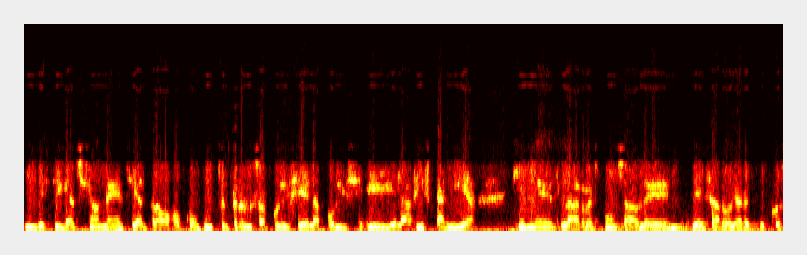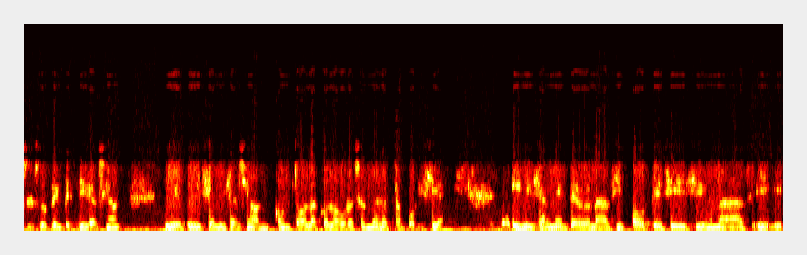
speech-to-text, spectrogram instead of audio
investigaciones y al trabajo conjunto entre nuestra policía y la policía y la fiscalía, quien es la responsable de desarrollar estos procesos de investigación y de judicialización con toda la colaboración de nuestra policía. Inicialmente unas hipótesis y unas y,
